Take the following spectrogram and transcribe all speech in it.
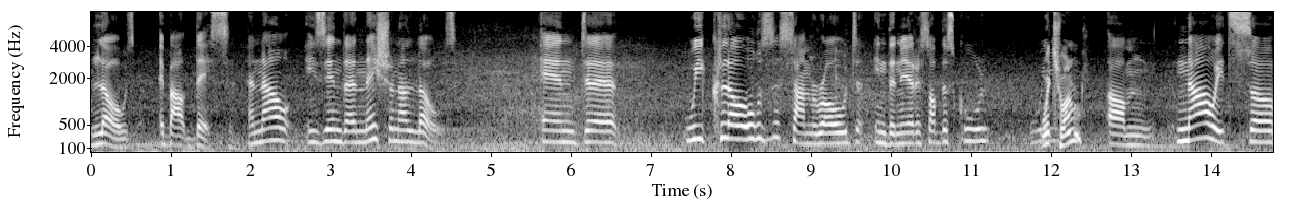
laws about this. And now is in the national laws. And uh, we close some road in the nearest of the school. We- Which one? um, now it's uh,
